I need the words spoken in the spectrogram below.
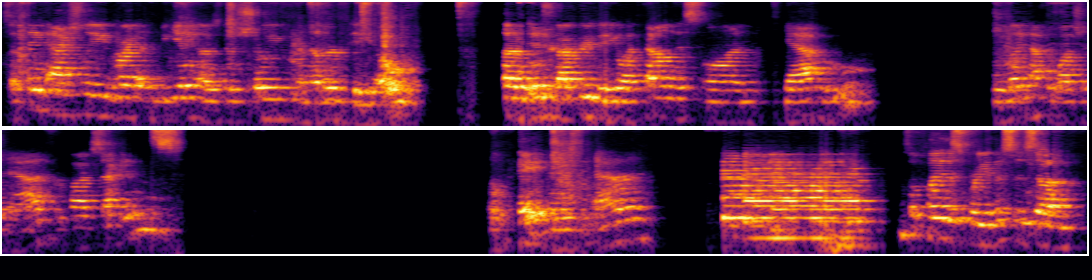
So I think actually right at the beginning, I was going to show you another video, an introductory video. I found this on Yahoo. You might have to watch an ad for five seconds. Okay, there's the ad. So I'll play this for you. This is um,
